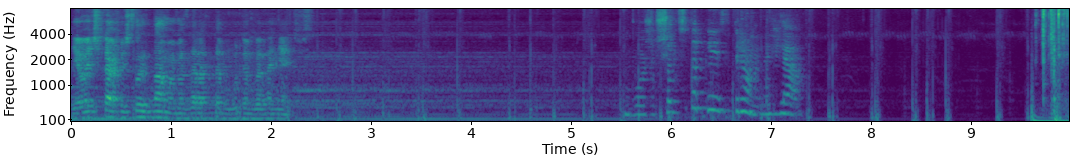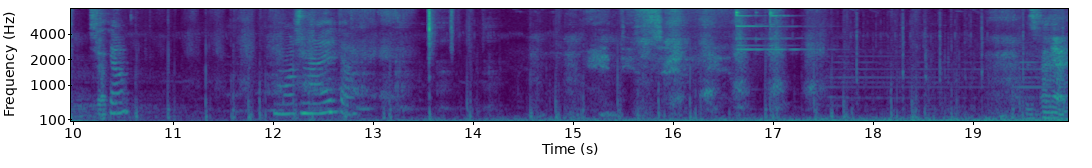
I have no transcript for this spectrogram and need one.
Дівчатка, пішли з нами, ми зараз тебе будемо виганяти. Боже, що це таке стрьомне, гля? Все. Можна это? Зганяй.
